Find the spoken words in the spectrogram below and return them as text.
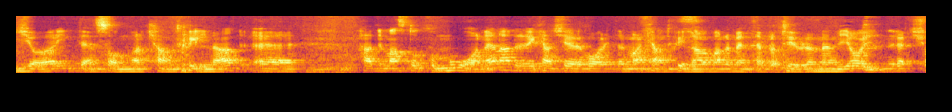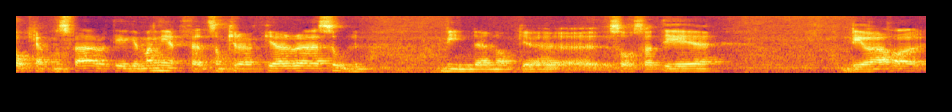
gör inte en sån markant skillnad. Hade man stått på månen hade det kanske varit en markant skillnad om man hade mätt temperaturen. Men vi har ju en rätt tjock atmosfär och ett eget magnetfält som kröker eh, solvinden och eh, så. Så att det, det har,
